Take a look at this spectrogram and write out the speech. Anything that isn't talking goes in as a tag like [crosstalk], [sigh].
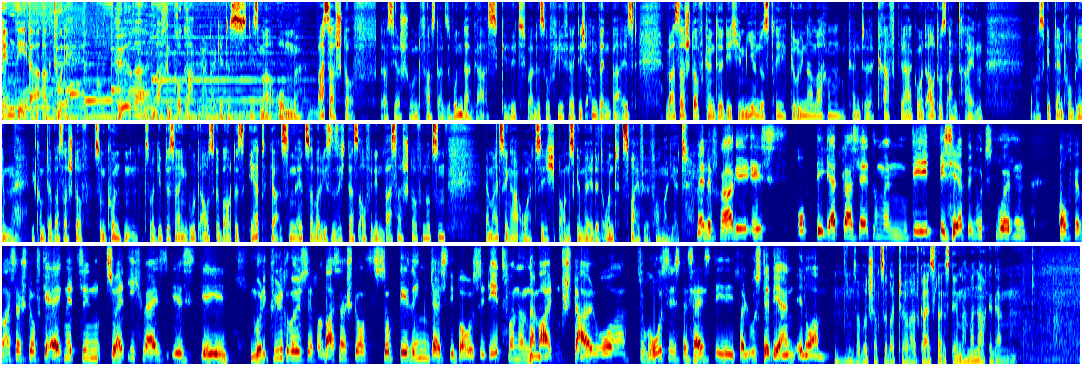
MDR aktuell. Hörer machen Programm. Ja, da geht es diesmal um Wasserstoff, das ja schon fast als Wundergas gilt, weil es so vielfältig anwendbar ist. Wasserstoff könnte die Chemieindustrie grüner machen, könnte Kraftwerke und Autos antreiben. Doch es gibt ein Problem. Wie kommt der Wasserstoff zum Kunden? Zwar gibt es ein gut ausgebautes Erdgasnetz, aber ließe sich das auch für den Wasserstoff nutzen? Herr Meitzinger hat sich bei uns gemeldet und Zweifel formuliert. Meine Frage ist, ob die Erdgasleitungen, die bisher benutzt wurden, auch für Wasserstoff geeignet sind. Soweit ich weiß, ist die Molekülgröße von Wasserstoff so gering, dass die Porosität von einem normalen Stahlrohr zu groß ist. Das heißt, die Verluste wären enorm. Unser Wirtschaftsredakteur Ralf Geißler ist dem mal nachgegangen.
